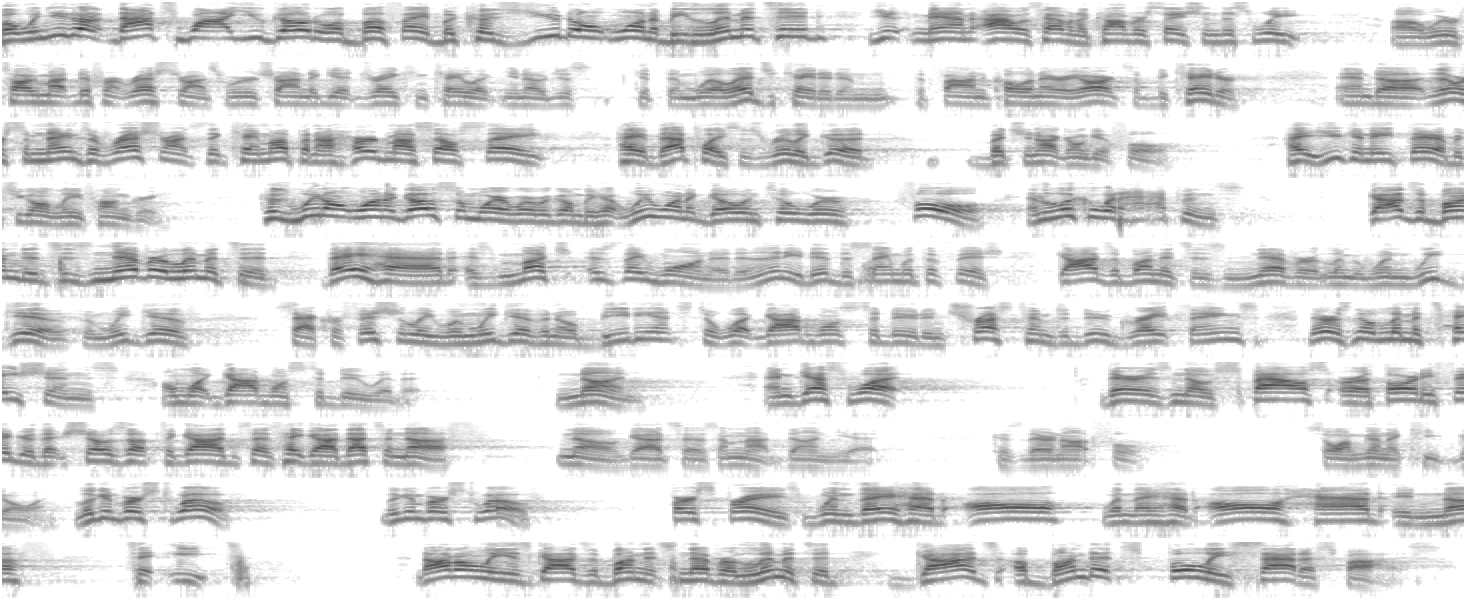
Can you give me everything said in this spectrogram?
But when you go, that's why you go to a buffet because you don't want to be limited. You, man, I was having a conversation this week. Uh, we were talking about different restaurants. We were trying to get Drake and Kayla, you know, just get them well educated in the fine culinary arts of Decatur. And uh, there were some names of restaurants that came up, and I heard myself say, "Hey, that place is really good, but you're not going to get full. Hey, you can eat there, but you're going to leave hungry." Because we don't want to go somewhere where we're going to be. We want to go until we're full. And look at what happens. God's abundance is never limited. They had as much as they wanted. And then he did the same with the fish. God's abundance is never limited. When we give, and we give sacrificially, when we give in obedience to what God wants to do, and trust him to do great things, there is no limitations on what God wants to do with it. None. And guess what? There is no spouse or authority figure that shows up to God and says, Hey, God, that's enough. No, God says, I'm not done yet because they're not full. So I'm going to keep going. Look in verse 12. Look in verse 12. First phrase, when they had all, when they had all had enough to eat. Not only is God's abundance never limited, God's abundance fully satisfies.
